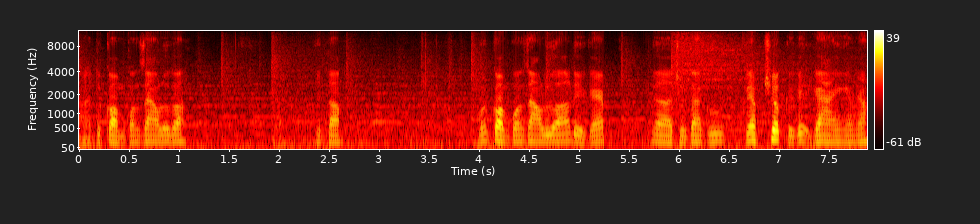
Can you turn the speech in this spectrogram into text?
Đấy, tôi còn một con dao nữa cơ. Yên tâm. Vẫn còn một con dao nữa để ghép. Nên là chúng ta cứ ghép trước cái gậy gai anh em nhá.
